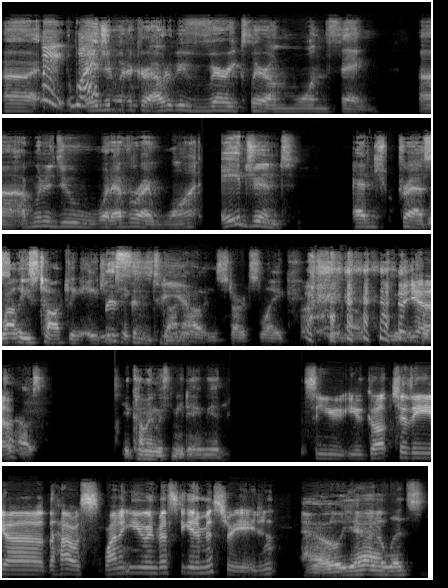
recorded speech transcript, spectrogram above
Uh, Wait, what? Agent Whittaker, I want to be very clear on one thing. Uh, I'm going to do whatever I want. Agent Edgecrest. While he's talking, Agent takes Listen his to gun you. out and starts like, you know, Yeah. the house. You're coming with me, Damien. So you, you go up to the uh, the house. Why don't you investigate a mystery, agent? Hell yeah, let's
